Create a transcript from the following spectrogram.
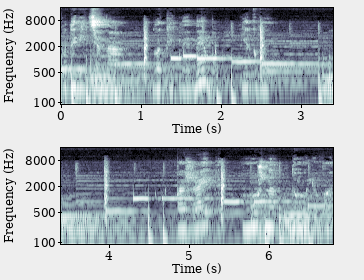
Подивіться на блакитне небо, як ви бажаєте, можна домалювати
